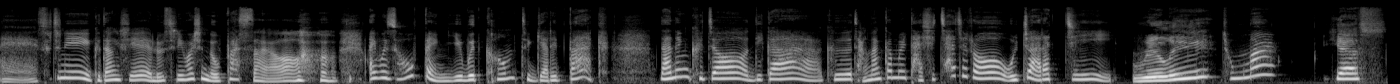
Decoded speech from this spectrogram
에, 수준이 그 당시에 루스리 훨씬 높았어요. I was hoping you would come to get it back. 나는 그저 네가 그 장난감을 다시 찾으러 올 줄 알았지. Really? 정말? Yes.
